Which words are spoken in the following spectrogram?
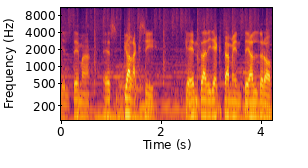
Y el tema es Galaxy. Que entra directamente al drop.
